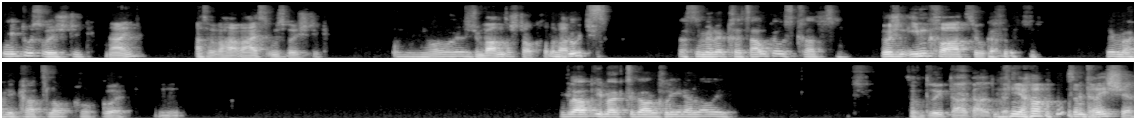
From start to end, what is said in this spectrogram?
Mit Ausrüstung. Nein. Also, was, was heißt Ausrüstung? Ja, Das ist ein Wanderstock, oder was? Schutz. Dass sie mir nicht kein Auge auskratzen. Du hast einen Imkeranzug. an. Dann mag ich Katze locker. Gut. Mhm. Ich glaube, die mag sogar einen kleinen Leu. So ein drei Tage alt. Ja, zum Frischen.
